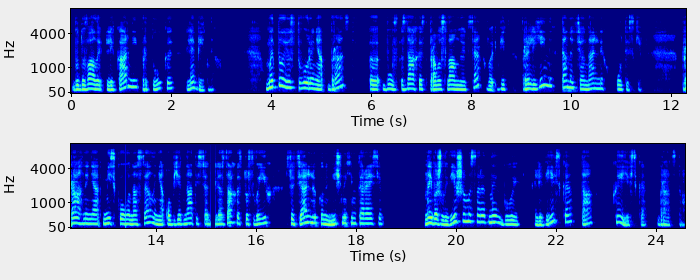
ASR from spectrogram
будували лікарні й притулки для бідних. Метою створення братств е, був захист православної церкви від релігійних та національних утисків, прагнення міського населення об'єднатися для захисту своїх соціально-економічних інтересів. Найважливішими серед них були Львівське та Київське братства.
